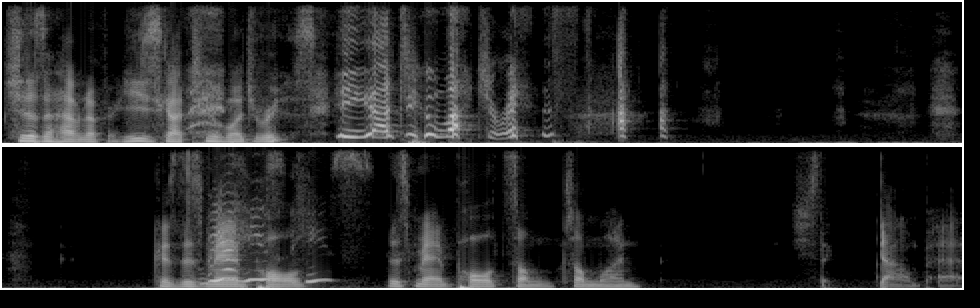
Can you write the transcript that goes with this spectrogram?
She doesn't have enough. He's got too much risk he got too much Riz. because this But yeah, man he's, pulled. he's This man pulled some someone. She's like down bad.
